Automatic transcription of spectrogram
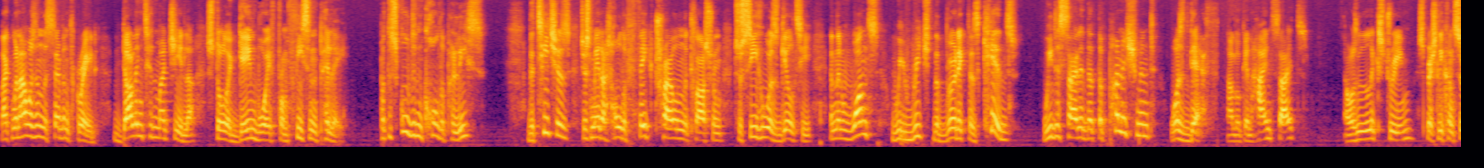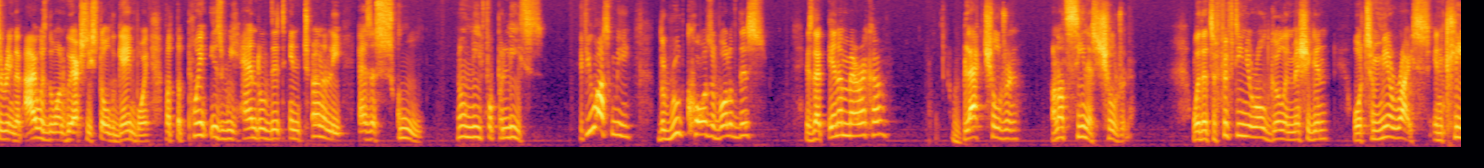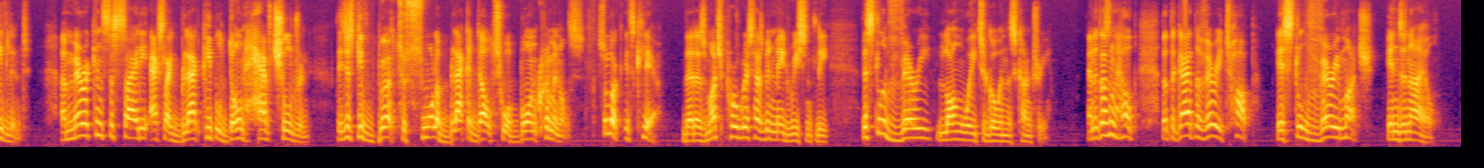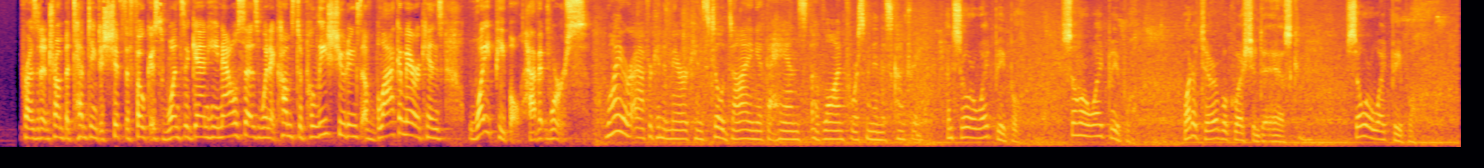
Like when I was in the seventh grade, Darlington Machila stole a Game Boy from Thiessen Pillay. But the school didn't call the police. The teachers just made us hold a fake trial in the classroom to see who was guilty, and then once we reached the verdict as kids, we decided that the punishment was death. Now, look, in hindsight, I was a little extreme, especially considering that I was the one who actually stole the Game Boy, but the point is we handled it internally as a school. No need for police. If you ask me, the root cause of all of this is that in America, black children are not seen as children. Whether it's a 15 year old girl in Michigan or Tamir Rice in Cleveland, American society acts like black people don't have children. They just give birth to smaller black adults who are born criminals. So, look, it's clear that as much progress has been made recently, there's still a very long way to go in this country. And it doesn't help that the guy at the very top is still very much in denial. President Trump attempting to shift the focus once again. He now says when it comes to police shootings of black Americans, white people have it worse. Why are African Americans still dying at the hands of law enforcement in this country? And so are white people. So are white people. What a terrible question to ask. So are white people.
